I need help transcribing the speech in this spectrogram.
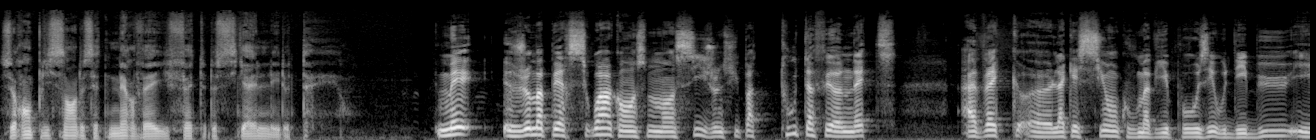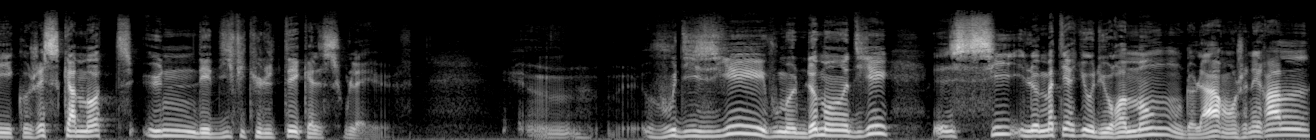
se remplissant de cette merveille faite de ciel et de terre. Mais je m'aperçois qu'en ce moment-ci, je ne suis pas tout à fait honnête avec euh, la question que vous m'aviez posée au début et que j'escamote une des difficultés qu'elle soulève. Euh, vous disiez, vous me demandiez si le matériau du roman, de l'art en général,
